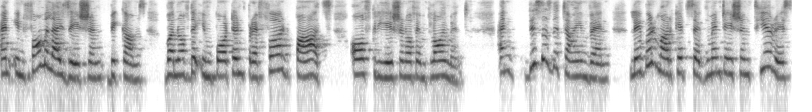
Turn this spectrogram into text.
and informalization becomes one of the important preferred paths of creation of employment. And this is the time when labor market segmentation theorists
